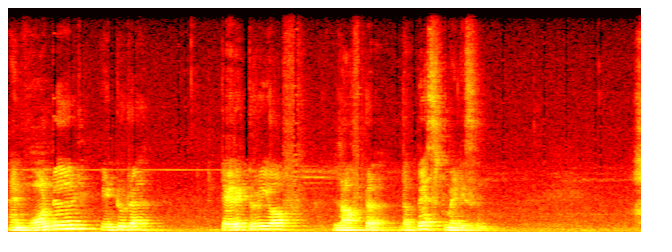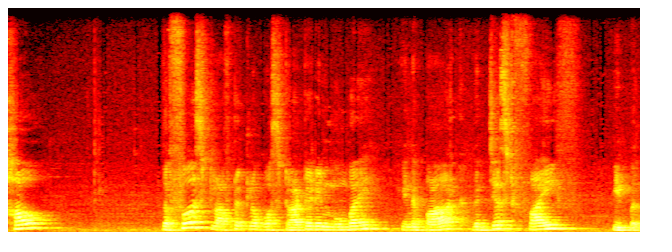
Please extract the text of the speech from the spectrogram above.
and wandered into the territory of laughter, the best medicine. How the first laughter club was started in Mumbai in a park with just five people.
